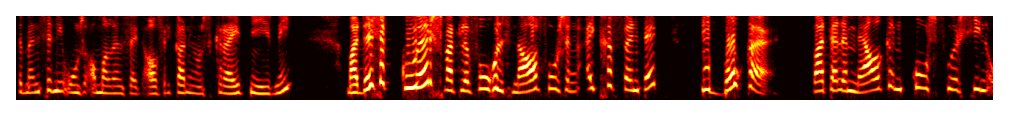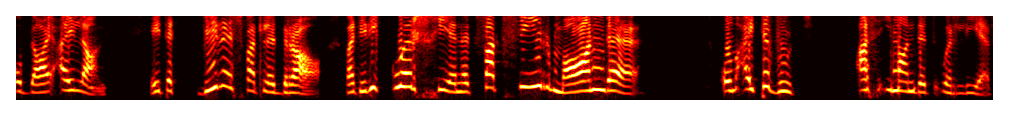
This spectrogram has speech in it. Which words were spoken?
Ten minste nie ons almal in Suid-Afrika nie, ons kry dit nie hier nie. Maar dis 'n koors wat hulle volgens navorsing uitgevind het, die bokke wat hulle melk en kos voorsien op daai eiland, het 'n virus wat hulle dra wat hierdie koors gee en dit vat 4 maande om uit te woed as iemand dit oorleef.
